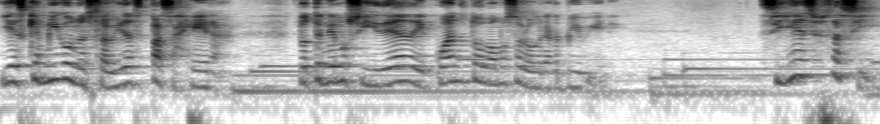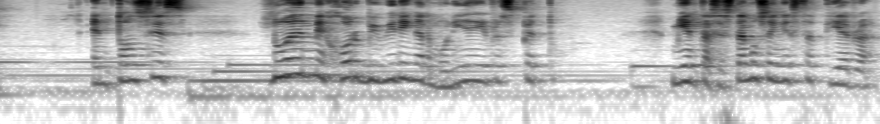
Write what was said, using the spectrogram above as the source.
Y es que amigos, nuestra vida es pasajera. No tenemos idea de cuánto vamos a lograr vivir. Si eso es así, entonces no es mejor vivir en armonía y respeto. Mientras estemos en esta tierra,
